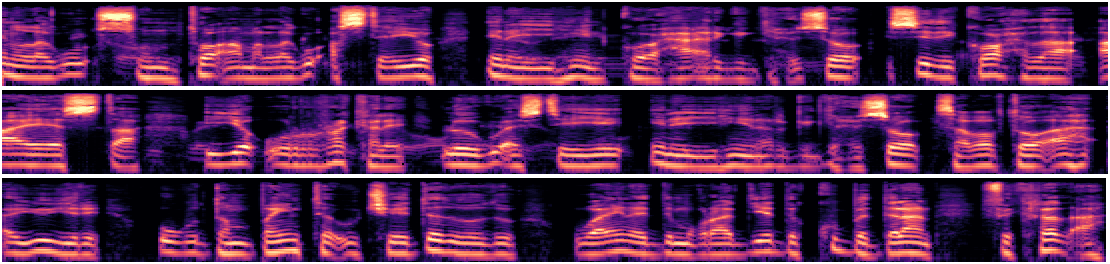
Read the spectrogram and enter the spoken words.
in lagu sunto ama lagu asteeyo inay yihiin kooxa argagixiso sidii kooxda ista iyo ururo kale loogu asteeyey inay yihiin argagixiso. Sababtoo ah ayuu yidhi ugu dambaynta ujeeddadoodu waa inay dimuqraadiyadda ku beddelaan fikrad ah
